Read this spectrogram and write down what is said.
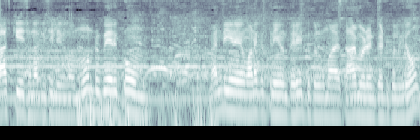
ராஜ்கேஷன் அபிஷியல் இவங்க மூன்று பேருக்கும் நன்றியினையும் வணக்கத்தினையும் தெரிவித்துக் கொள்ளுமாறு தாழ்மையுடன் கேட்டுக்கொள்கிறோம்.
